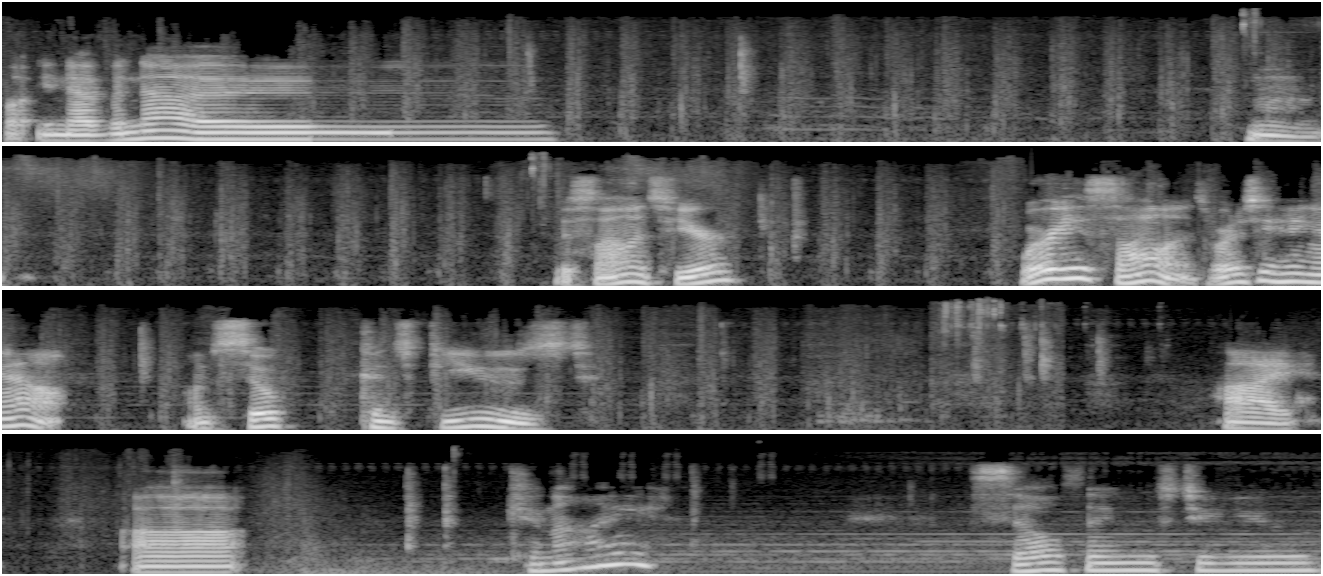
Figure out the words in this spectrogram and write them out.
but you never know. Hmm. Is Sylens here? Where is Sylens? Where does he hang out? I'm so confused. Hi. Uh, can I sell things to you?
